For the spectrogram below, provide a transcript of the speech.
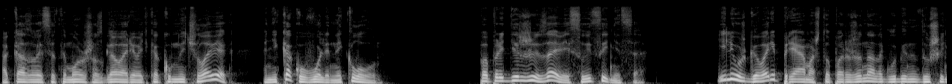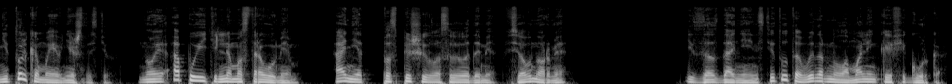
Оказывается, ты можешь разговаривать как умный человек, а не как уволенный клоун. Попридержи зависть, суицидница. Или уж говори прямо, что поражена на глубины души не только моей внешностью, но и опуительным остроумием. А нет, поспешила с выводами, все в норме. Из-за здания института вынырнула маленькая фигурка.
